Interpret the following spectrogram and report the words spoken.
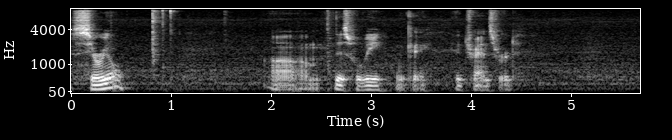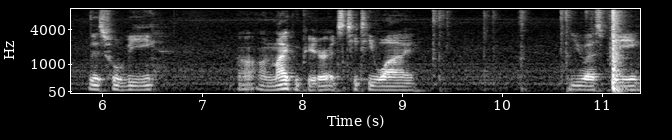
serial. Um, this will be, okay, it transferred. This will be, uh, on my computer, it's TTY USB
